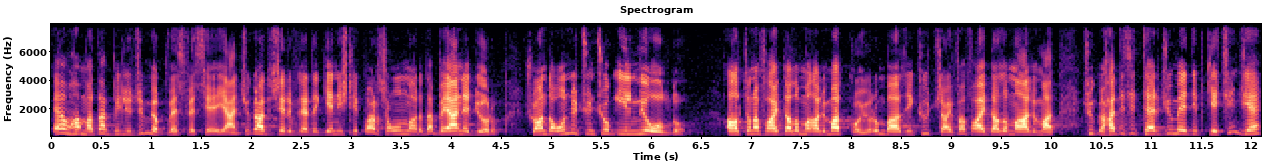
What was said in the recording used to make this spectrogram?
evhamada bir lüzum yok vesveseye yani. Çünkü hadis-i şeriflerde genişlik varsa onları da beyan ediyorum. Şu anda onun için çok ilmi oldu. Altına faydalı malumat koyuyorum. Bazı iki üç sayfa faydalı malumat. Çünkü hadisi tercüme edip geçince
